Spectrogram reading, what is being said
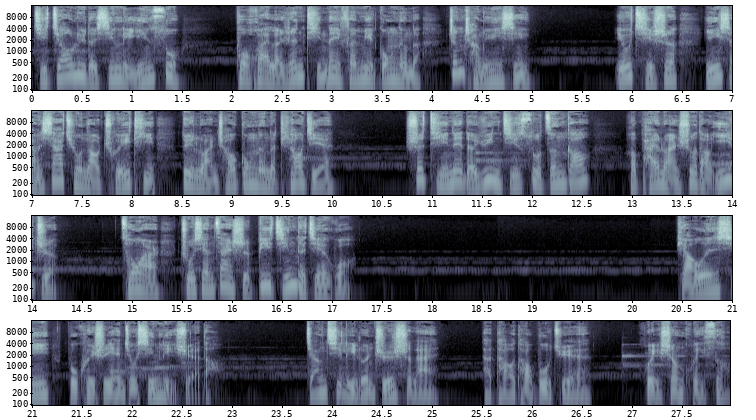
及焦虑的心理因素，破坏了人体内分泌功能的正常运行，尤其是影响下丘脑垂体对卵巢功能的调节，使体内的孕激素增高和排卵受到抑制，从而出现暂时闭经的结果。朴恩熙不愧是研究心理学的，讲起理论知识来，他滔滔不绝，绘声绘色。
